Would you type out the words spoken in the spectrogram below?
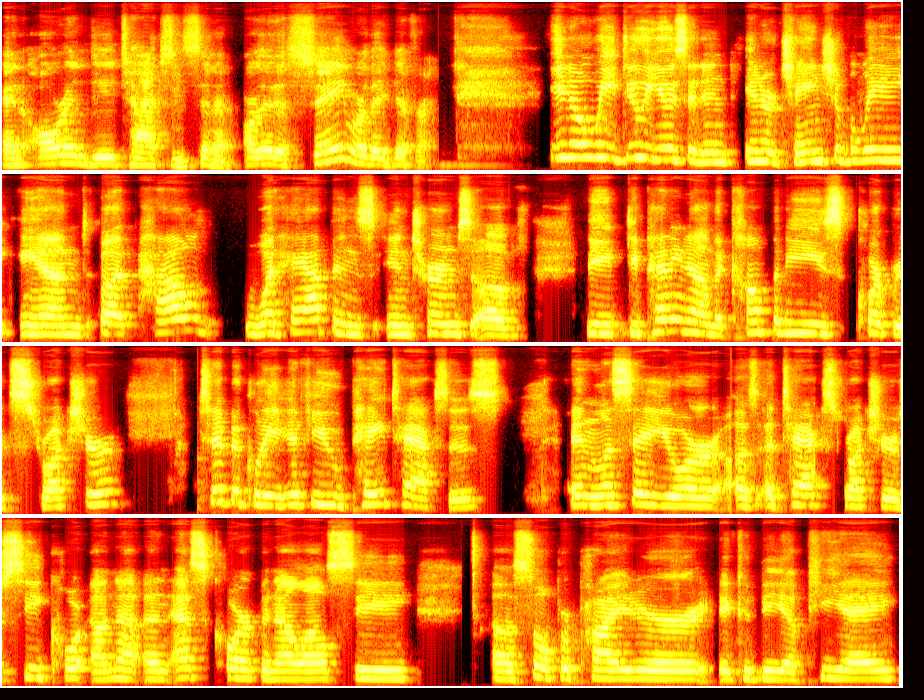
and R&D tax incentive? Are they the same or are they different? You know, we do use it in, interchangeably and but how what happens in terms of the depending on the company's corporate structure, typically if you pay taxes and let's say you're a, a tax structure C corp, uh, not an S corp, an LLC, a sole proprietor, it could be a PA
